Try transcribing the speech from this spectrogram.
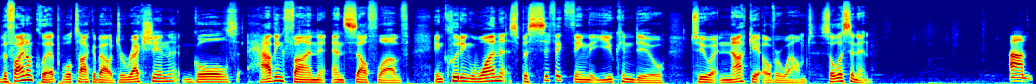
The final clip will talk about direction, goals, having fun, and self love, including one specific thing that you can do to not get overwhelmed. So listen in. Um,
